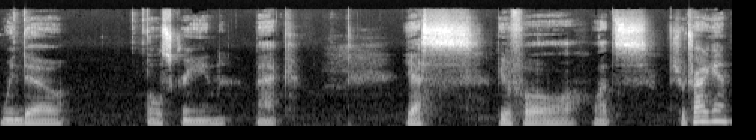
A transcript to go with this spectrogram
window full screen back. Yes, beautiful. Let's, should we try it again?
